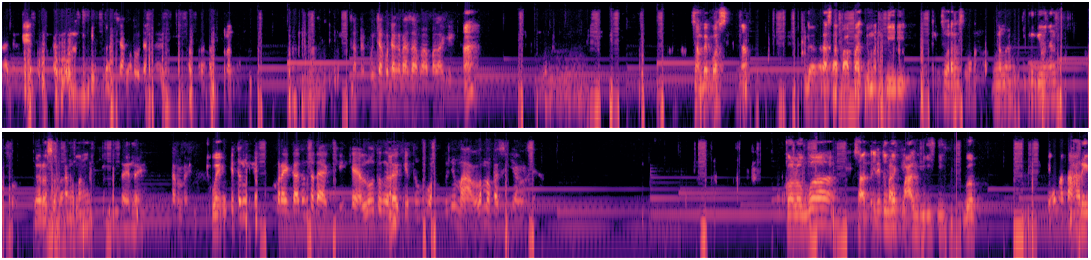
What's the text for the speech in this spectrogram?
ada kayak puncak tuh udah sampai puncak udah ngerasa apa-apa lagi. sampai pos 6 nggak ngerasa apa-apa cuman di ngelang gimana suara-suara ngelang saya. Ntar deh. gue Itu mereka tuh ngedaki kayak lu tuh ngedaki tuh waktunya malam apa siang sih? Kalau gue saat Berarti itu gue pagi. sih gue ya matahari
